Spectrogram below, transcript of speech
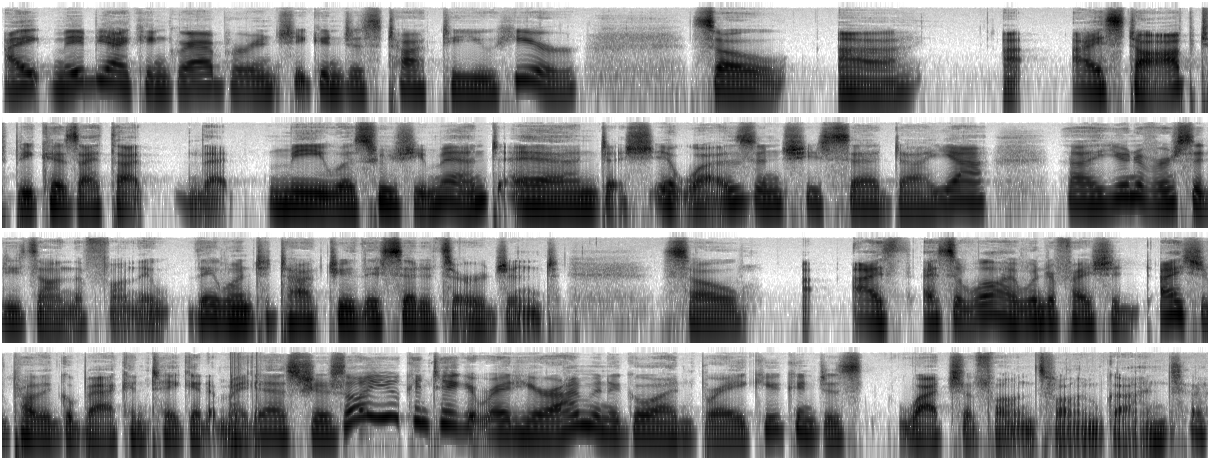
I maybe I can grab her and she can just talk to you here. So uh, I, I stopped because I thought that me was who she meant, and it was. And she said, uh, "Yeah, uh, university's on the phone. They they want to talk to you. They said it's urgent. So I I said, well, I wonder if I should I should probably go back and take it at my desk. She goes, oh, you can take it right here. I'm going to go on break. You can just watch the phones while I'm gone. So,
